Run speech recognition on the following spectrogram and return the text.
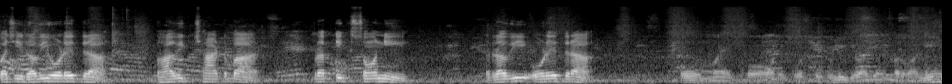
પછી રવિ ઓડેદરા ભાવિક છાટબાર પ્રતિક સોની રવિ ઓડેદરા ઓ માય ગોડ એક વસ્તુ ભૂલી ગયો આજે કરવાની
